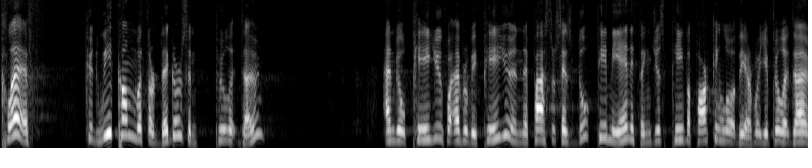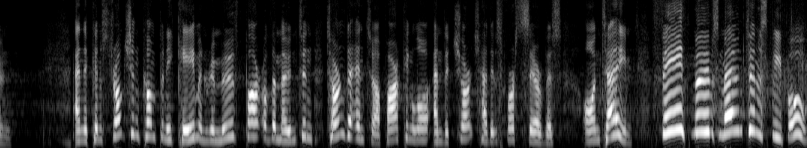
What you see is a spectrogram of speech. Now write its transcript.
cliff. Could we come with our diggers and pull it down? And we'll pay you whatever we pay you. And the pastor says, Don't pay me anything, just pave a parking lot there where you pull it down. And the construction company came and removed part of the mountain, turned it into a parking lot, and the church had its first service on time. Faith moves mountains, people.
